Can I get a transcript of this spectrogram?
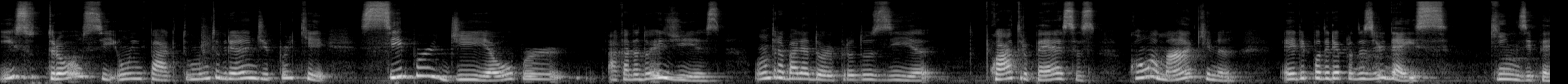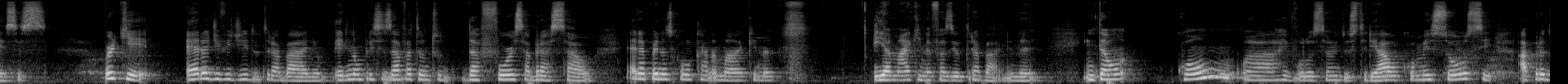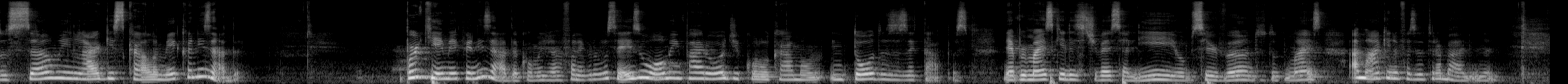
isso trouxe um impacto muito grande porque se por dia ou por a cada dois dias um trabalhador produzia quatro peças, com a máquina ele poderia produzir 10, 15 peças. Porque era dividido o trabalho, ele não precisava tanto da força braçal, era apenas colocar na máquina e a máquina fazia o trabalho, né? Então, com a Revolução Industrial, começou-se a produção em larga escala mecanizada. Por que mecanizada? Como eu já falei para vocês, o homem parou de colocar a mão em todas as etapas. Né? Por mais que ele estivesse ali observando e tudo mais, a máquina fazia o trabalho. Né?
